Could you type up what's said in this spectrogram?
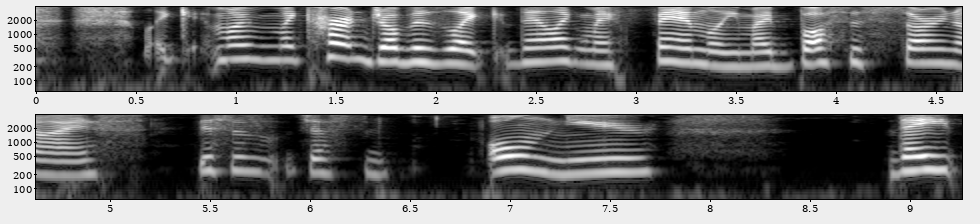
like my my current job is like they're like my family. My boss is so nice. This is just all new. They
